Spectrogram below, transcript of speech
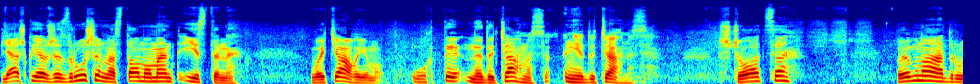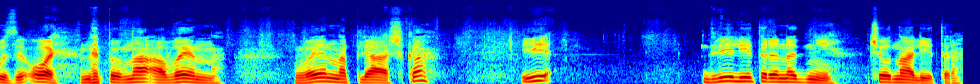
Пляшку я вже зрушив, настав момент істини. Витягуємо. Ух ти, не дотягнуся? Ні, дотягнуся. Що це? Пивна, друзі. Ой, не пивна, а винна. Винна пляшка. І 2 літери на дні. Чи одна літера.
